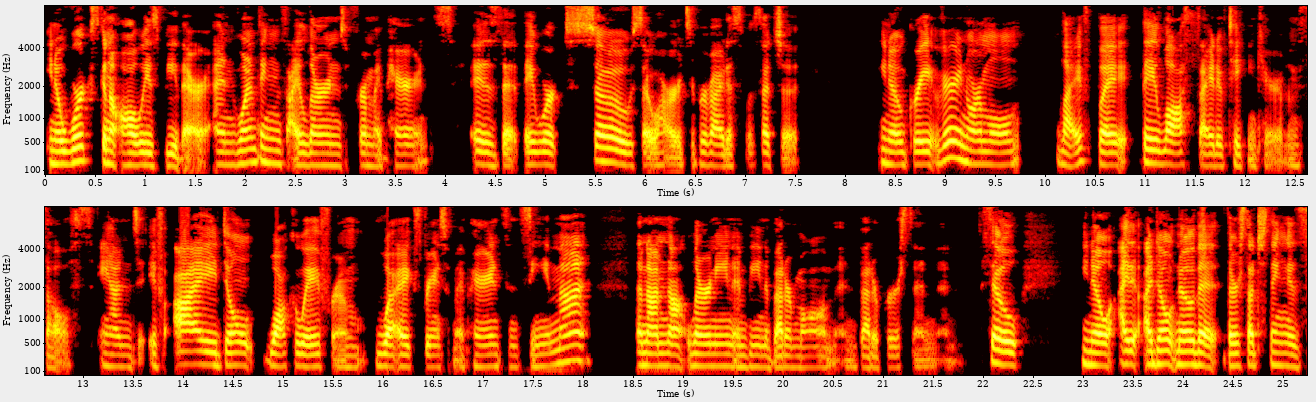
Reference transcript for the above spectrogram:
You know, work's going to always be there. And one of the things I learned from my parents is that they worked so, so hard to provide us with such a, you know, great, very normal life, but they lost sight of taking care of themselves. And if I don't walk away from what I experienced with my parents and seeing that, then I'm not learning and being a better mom and better person. And so, you know, I, I don't know that there's such thing as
